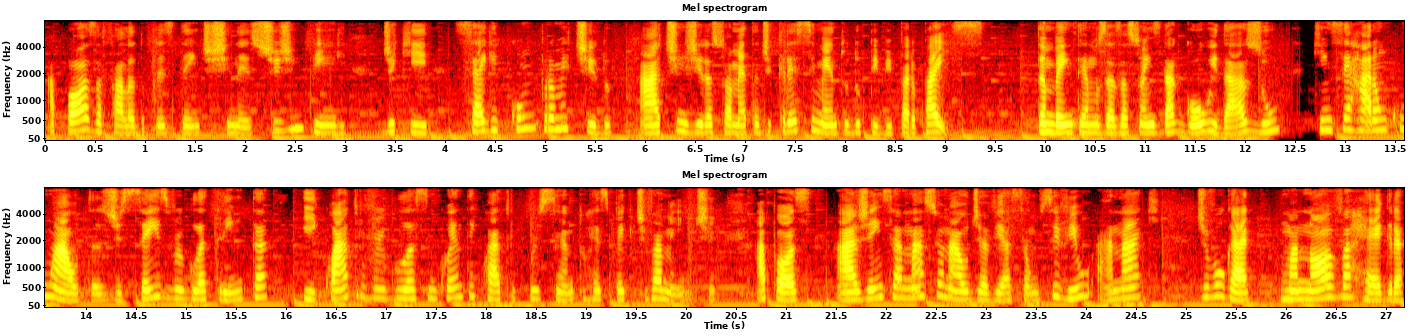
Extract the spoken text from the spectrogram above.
após a fala do presidente chinês Xi Jinping de que segue comprometido a atingir a sua meta de crescimento do PIB para o país. Também temos as ações da Gol e da Azul, que encerraram com altas de 6,30% e 4,54%, respectivamente, após a Agência Nacional de Aviação Civil, a ANAC, divulgar uma nova regra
